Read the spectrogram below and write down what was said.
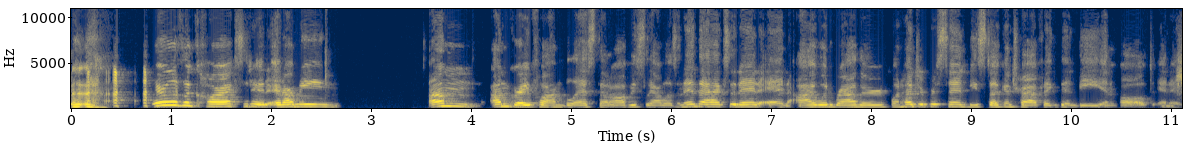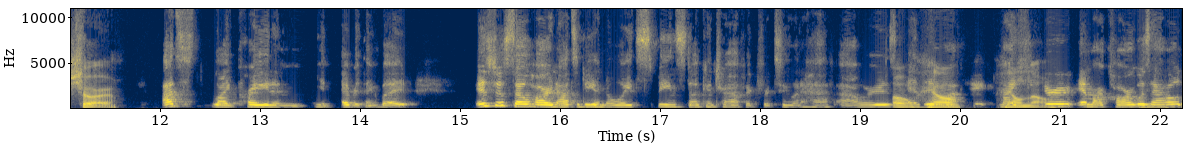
There was a car accident, and I mean, I'm I'm grateful. I'm blessed that obviously I wasn't in the accident, and I would rather 100% be stuck in traffic than be involved in it. So sure. I just like prayed and you know, everything, but it's just so hard not to be annoyed being stuck in traffic for two and a half hours. Oh, and hell- my, hell my no. heater in my car was Mm. out,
